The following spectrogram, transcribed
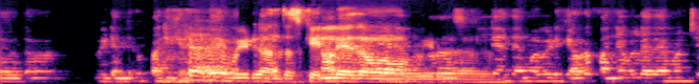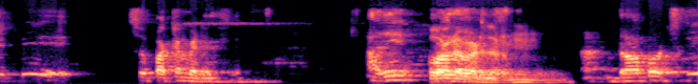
లేదు. వీడు ఎందుకు పనికిరాడేమో వీడు అంత స్కిల్ లేదేమో వీడు లేదేమో వీడికి ఎవడో పని ఇవ్వలేదేమో అని చెప్పి సో పక్కన పెట్టేస్తారు. అదే పెడతారు. డ్రాప్ అవుట్స్కి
